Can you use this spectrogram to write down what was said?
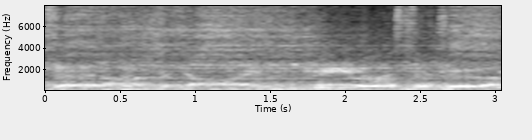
Listen on the night, hear us the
